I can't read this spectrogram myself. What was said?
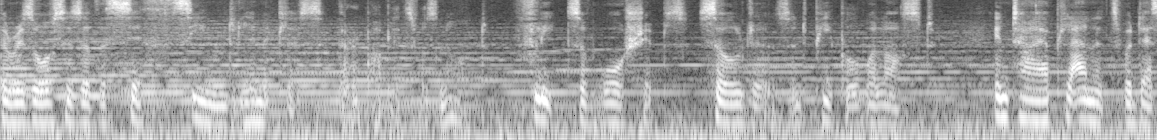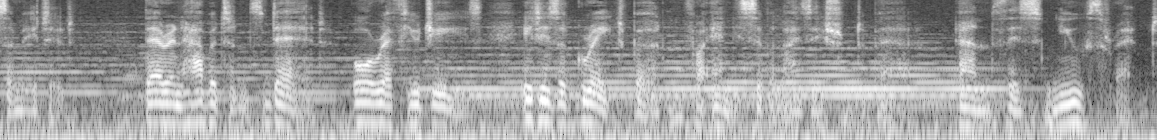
The resources of the Sith seemed limitless. The Republic's was not. Fleets of warships, soldiers, and people were lost. Entire planets were decimated. Their inhabitants dead or refugees. It is a great burden for any civilization to bear. And this new threat,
